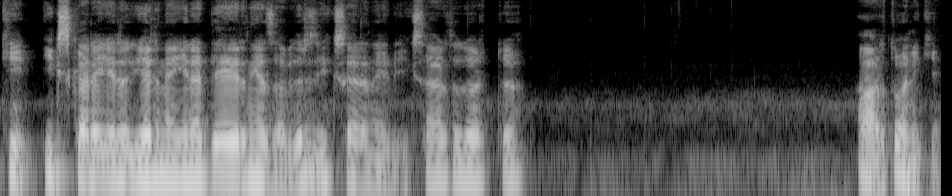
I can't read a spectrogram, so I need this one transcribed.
Ki x kare yerine yine değerini yazabiliriz. x kare neydi? x artı 4'tü. Artı 12.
